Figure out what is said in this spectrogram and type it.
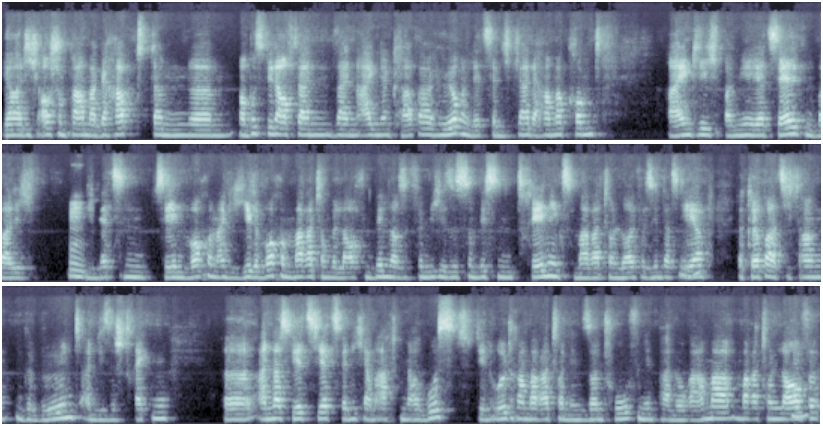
Ja, hatte ich auch schon ein paar Mal gehabt. Dann, äh, man muss wieder auf seinen, seinen eigenen Körper hören letztendlich. Klar, der Hammer kommt eigentlich bei mir jetzt selten, weil ich hm. die letzten zehn Wochen eigentlich jede Woche Marathon gelaufen bin. Also für mich ist es so ein bisschen Trainingsmarathonläufe sind das hm. eher. Der Körper hat sich daran gewöhnt, an diese Strecken. Äh, anders wird es jetzt, wenn ich am 8. August den Ultramarathon in Sonthofen, den Panoramamarathon laufe. Mhm.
